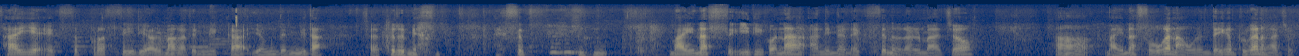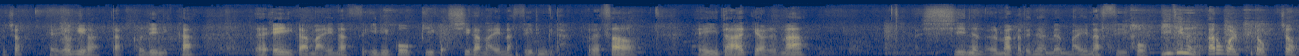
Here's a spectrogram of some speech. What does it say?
4의 x 플러스 1이 얼마가 됩니까? 0 됩니다. 자, 그러면 x는 마이너스 1이거나 아니면 x는 얼마죠? 어, 마이너스 5가 나오는데 이건 불가능하죠. 그죠? 그러니까 여기가 딱 걸리니까 a가 마이너스 1이고 b가 c가 마이너스 1입니다. 그래서 a 더하기 얼마? c는 얼마가 되냐면 마이너스 2고 bd는 따로 구할 필요 없죠.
